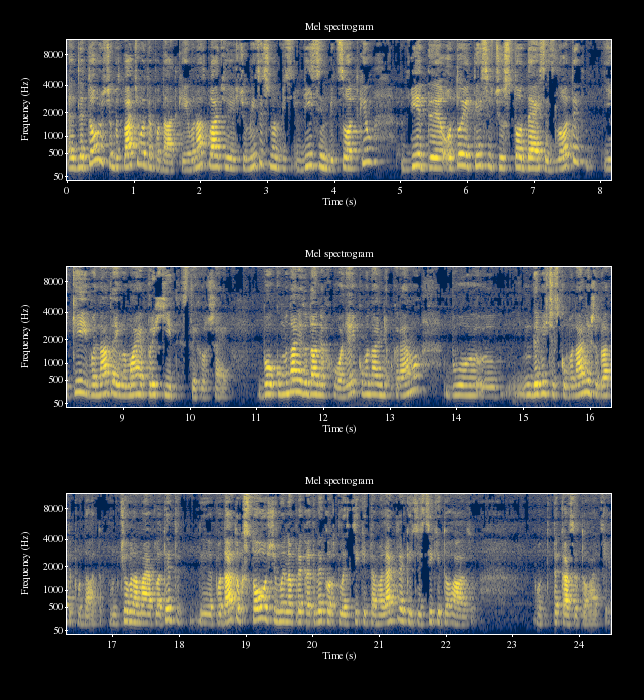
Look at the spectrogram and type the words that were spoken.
е, для того, щоб сплачувати податки. І вона сплачує щомісячно віс- 8% від е, отої 1110 злотих, який вона так якби має прихід з тих грошей. Бо комунальні туди не входять, комунальні окремо, бо е, навіщо з комунальних ще брати податок? Ну, Що вона має платити е, податок з того, що ми, наприклад, використали стільки там електрики чи стільки то газу. От така ситуація.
